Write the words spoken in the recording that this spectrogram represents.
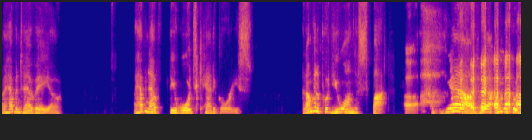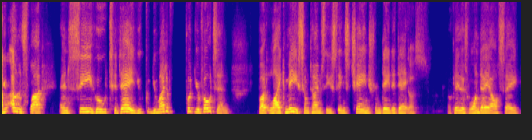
I happen to have a. Uh, I happen to have the awards categories, and I'm going to put you on the spot. Uh. Yeah, yeah, I'm going to put you on the spot and see who today you you might have put your votes in, but like me, sometimes these things change from day to day. Yes. Okay, there's one day I'll say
